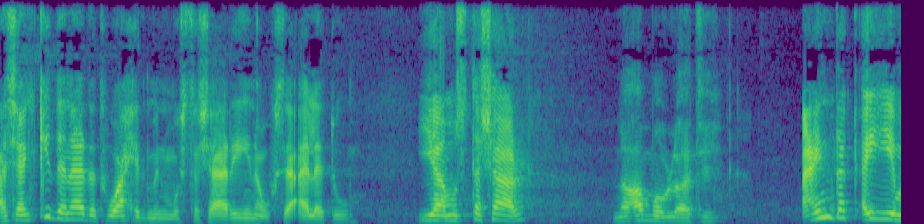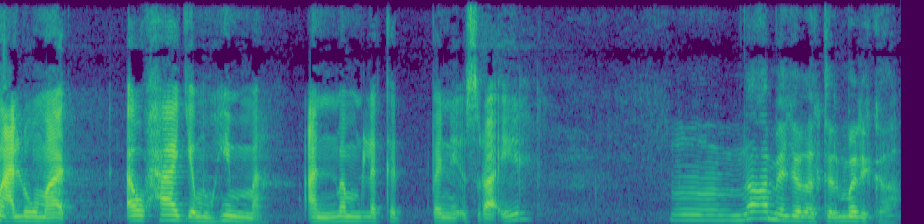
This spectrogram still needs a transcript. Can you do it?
عشان كده نادت واحد من مستشارينا وسألته يا مستشار نعم مولاتي. عندك أي معلومات أو حاجة مهمة عن مملكة بني إسرائيل؟ نعم يا جلالة الملكة.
